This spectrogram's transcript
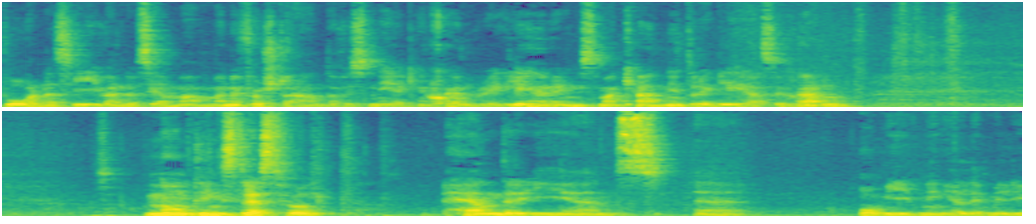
vårdnadsgivaren, det vill säga mamman i första hand, och för sin egen självreglering. Så man kan inte reglera sig själv. Så någonting stressfullt händer i ens eh, omgivning eller miljön,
